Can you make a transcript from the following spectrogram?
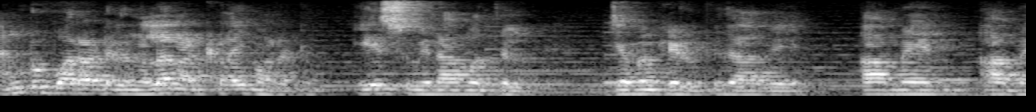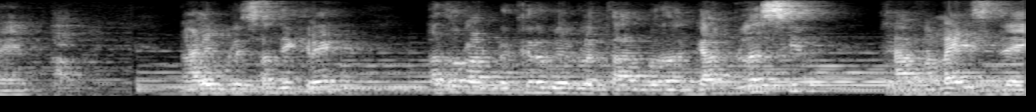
அன்பு பாராட்டுகள் நல்ல நாட்களாய் மாறட்டும். இயேசுவின் நாமத்தில் ஜெபம் கெழுப்பிதாவே ஆமேன் ஆமேன் ஆமேன். நாளை உங்களை சந்திக்கிறேன். அதுவும் நான் கிருபை உங்களை தாங்குவதான் God bless you have a nice day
